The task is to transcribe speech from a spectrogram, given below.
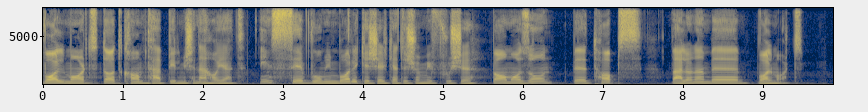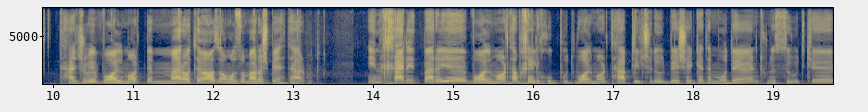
walmart.com تبدیل میشه نهایت. این سومین باره که شرکتش رو میفروشه. به آمازون به Topps و الانم به والمارت. تجربه والمارت به مراتب از آمازون براش بهتر بود. این خرید برای والمارت هم خیلی خوب بود. والمارت تبدیل شده بود به شرکت مدرن. تونسته بود که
